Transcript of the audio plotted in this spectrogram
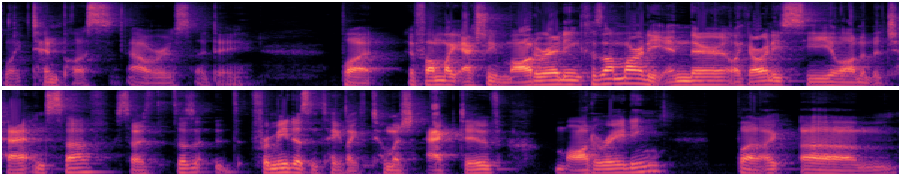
like ten plus hours a day. But if I'm like actually moderating, because I'm already in there, like I already see a lot of the chat and stuff. So it doesn't for me it doesn't take like too much active moderating. But I um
